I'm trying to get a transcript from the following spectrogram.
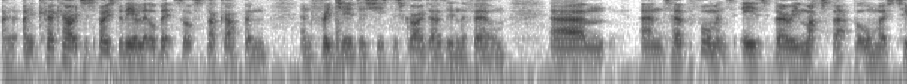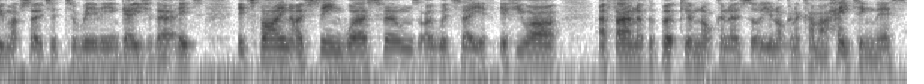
I, I, her character's supposed to be a little bit sort of stuck up and, and frigid, as she's described as in the film. Um, and her performance is very much that, but almost too much so to, to really engage with her. It's it's fine. I've seen worse films. I would say if, if you are a fan of the book, you're not going to sort of you're not going to come out hating this.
